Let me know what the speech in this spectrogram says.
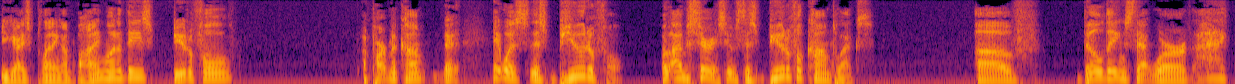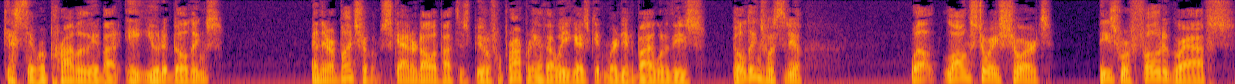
you guys planning on buying one of these beautiful apartment comp. It was this beautiful. Oh, I'm serious. It was this beautiful complex of buildings that were, I guess they were probably about eight unit buildings. And there are a bunch of them scattered all about this beautiful property. I thought, well, you guys getting ready to buy one of these buildings? What's the deal? Well, long story short, these were photographs.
